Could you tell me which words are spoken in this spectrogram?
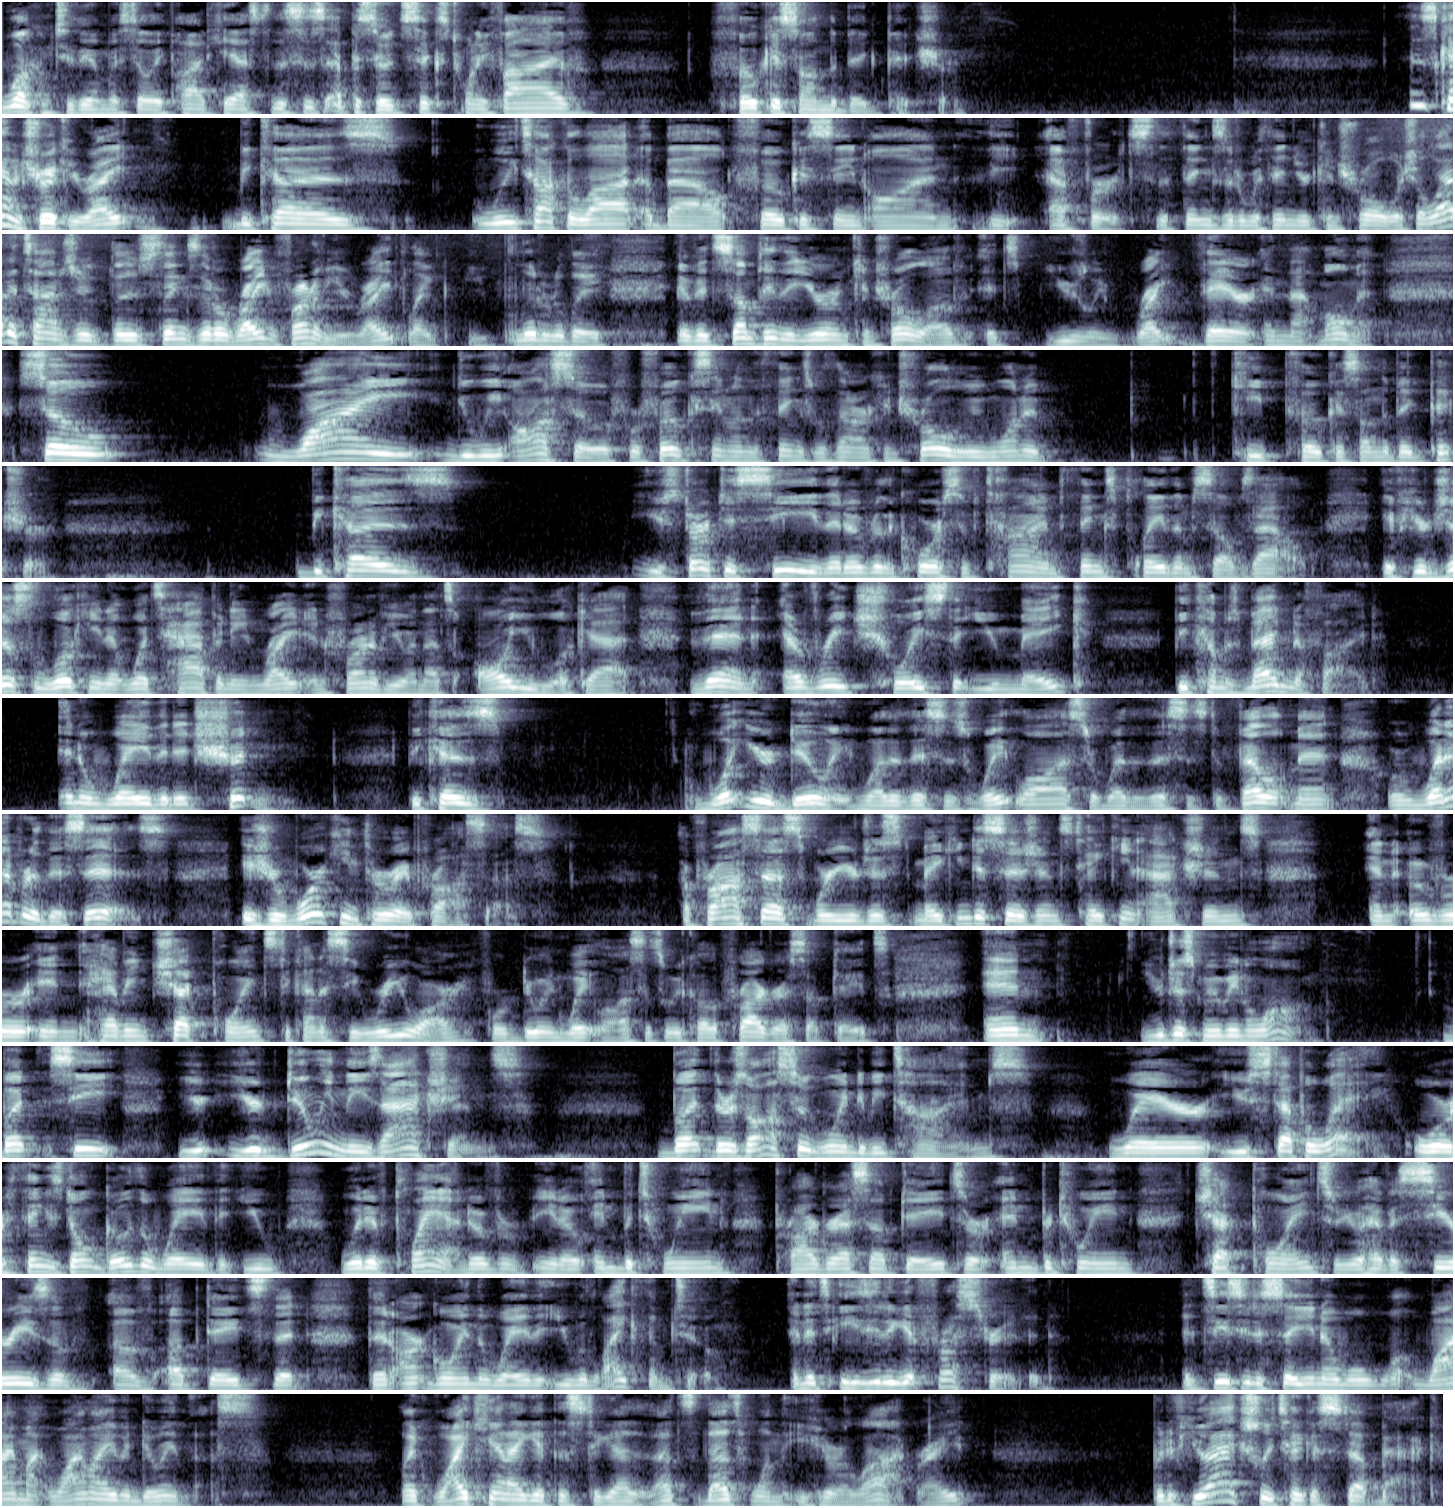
Welcome to the Almost Daily Podcast. This is episode 625 Focus on the Big Picture. This is kind of tricky, right? Because we talk a lot about focusing on the efforts, the things that are within your control, which a lot of times are those things that are right in front of you, right? Like you literally, if it's something that you're in control of, it's usually right there in that moment. So, why do we also, if we're focusing on the things within our control, do we want to keep focus on the big picture? Because you start to see that over the course of time things play themselves out. If you're just looking at what's happening right in front of you and that's all you look at, then every choice that you make becomes magnified in a way that it shouldn't. Because what you're doing, whether this is weight loss or whether this is development or whatever this is, is you're working through a process. A process where you're just making decisions, taking actions, and over in having checkpoints to kind of see where you are. If we're doing weight loss, that's what we call the progress updates. And you're just moving along. But see, you're, you're doing these actions, but there's also going to be times where you step away or things don't go the way that you would have planned over you know in between progress updates or in between checkpoints or you'll have a series of, of updates that that aren't going the way that you would like them to and it's easy to get frustrated it's easy to say, you know, well, why am I why am I even doing this? Like, why can't I get this together? That's that's one that you hear a lot, right? But if you actually take a step back,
